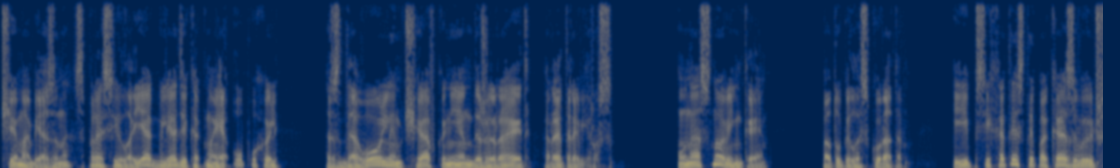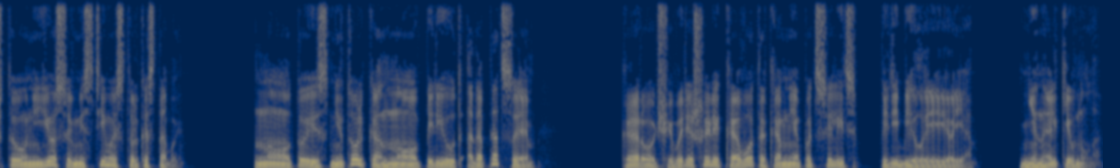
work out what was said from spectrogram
«Чем обязана?» — спросила я, глядя, как моя опухоль с довольным чавканием дожирает ретровирус. «У нас новенькая», — потупилась куратор, «и психотесты показывают, что у нее совместимость только с тобой». «Ну, то есть не только, но период адаптации...» «Короче, вы решили кого-то ко мне подселить, перебила ее я. Нинель кивнула.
